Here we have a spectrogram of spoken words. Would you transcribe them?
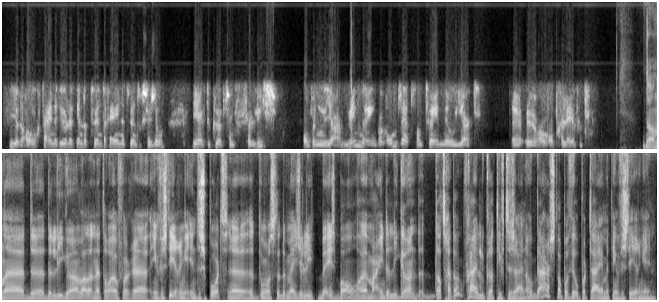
via de hoogtij natuurlijk in dat 2021 seizoen. Die heeft de club zijn verlies of een ja, mindering van omzet van 2 miljard euro opgeleverd. Dan uh, de, de Ligue 1. We hadden het net al over uh, investeringen in de sport. Uh, toen was het de Major League Baseball. maar in de Ligue 1, dat schijnt ook vrij lucratief te zijn. Ook daar stappen veel partijen met investeringen in.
